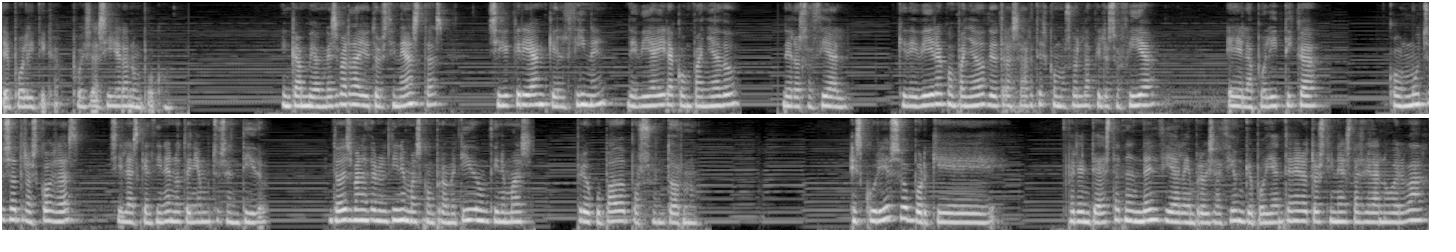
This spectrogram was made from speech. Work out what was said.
de política. Pues así eran un poco. En cambio, Agnès Verdad y otros cineastas sí que creían que el cine debía ir acompañado de lo social, que debía ir acompañado de otras artes como son la filosofía, eh, la política, con muchas otras cosas sin las que el cine no tenía mucho sentido. Entonces van a hacer un cine más comprometido, un cine más preocupado por su entorno. Es curioso porque frente a esta tendencia a la improvisación que podían tener otros cineastas de la Nouvelle Vague,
